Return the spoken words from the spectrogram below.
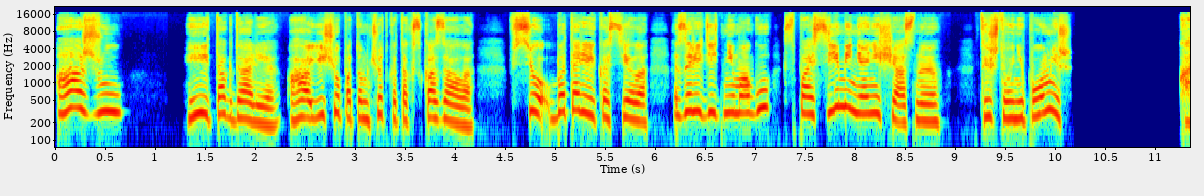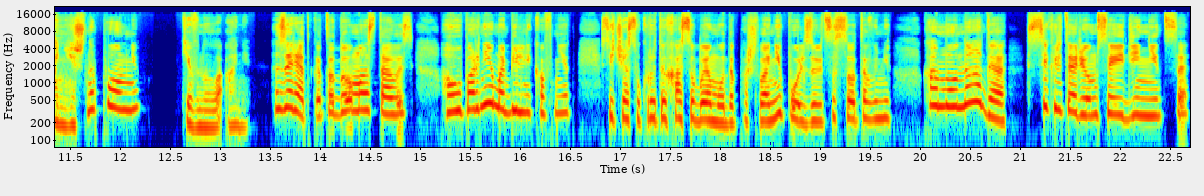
Ажу» и так далее. А еще потом четко так сказала «Все, батарейка села, зарядить не могу, спаси меня несчастную». Ты что, не помнишь?» «Конечно, помню», — кивнула Аня. Зарядка-то дома осталась, а у парней мобильников нет. Сейчас у крутых особая мода пошла, не пользуются сотовыми. Кому надо, с секретарем соединиться,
